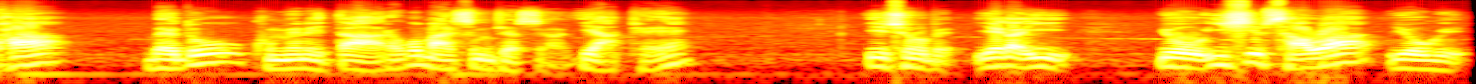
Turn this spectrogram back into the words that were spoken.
과매도 국면에 있다라고 말씀드렸어요. 이 앞에 2500 얘가 이 요 24와 여기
